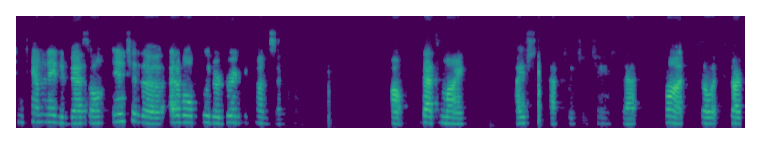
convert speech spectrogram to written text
contaminated vessel into the edible food or drink becomes unclean. Oh, that's my, I actually should change that font so it starts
